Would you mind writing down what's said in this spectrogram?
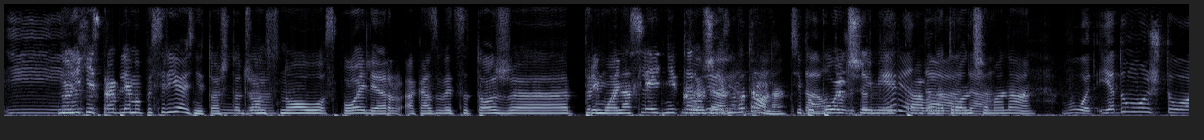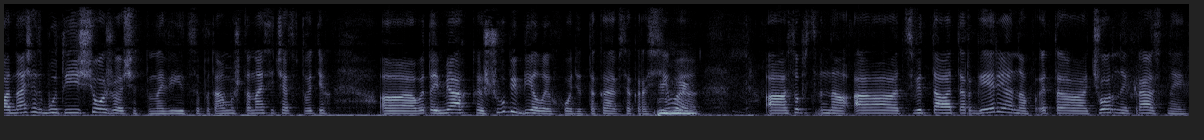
И... Но у них есть проблема посерьезнее, то, что да. Джон Сноу, спойлер, оказывается тоже прямой наследник да, Железного да, трона. Типа да, больше имеет право да, на трон, да. чем она. Вот, и я думаю, что она сейчас будет еще жестче становиться, потому что она сейчас в этих э, в этой мягкой шубе белой ходит, такая вся красивая. Угу. А, собственно, а цвета Таргерианов это черный и красный.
